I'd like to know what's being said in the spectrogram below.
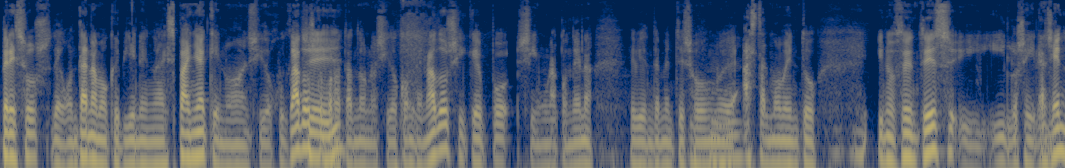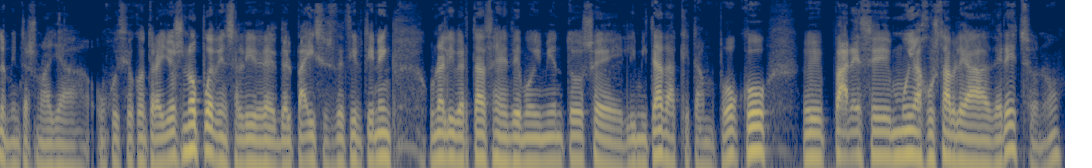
presos de Guantánamo que vienen a España, que no han sido juzgados, que por lo tanto no han sido condenados y que sin una condena, evidentemente, son hasta el momento inocentes y, y lo seguirán siendo mientras no haya un juicio contra ellos, no pueden salir eh, del país. Es decir, tienen una libertad eh, de movimientos eh, limitada que tampoco parece muy ajustable a derecho, ¿no?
